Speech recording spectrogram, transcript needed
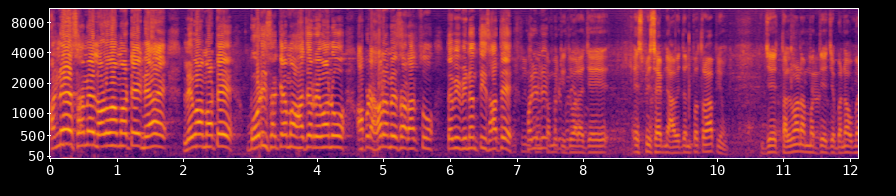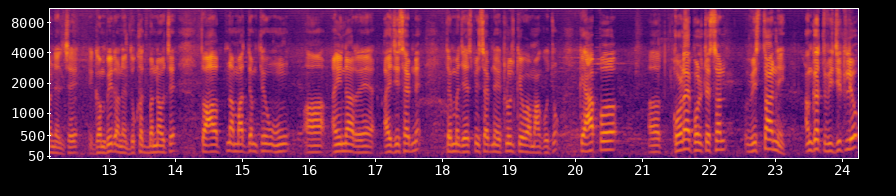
અન્યાય સામે લડવા માટે ન્યાય લેવા માટે બોડી સંખ્યામાં હાજર રહેવાનું આપણે હર હંમેશા રાખશું તેવી વિનંતી સાથે કમિટી દ્વારા જે એસપી સાહેબને આવેદનપત્ર આપ્યું. જે તલવાણા મધ્યે જે બનાવ બનેલ છે એ ગંભીર અને દુઃખદ બનાવ છે. તો આપના માધ્યમથી હું અહીંના આઈજી સાહેબને તેમજ એસપી સાહેબને એટલું જ કહેવા માગું છું કે આપ અ, કોડાઈ પોલીસ સ્ટેશન વિસ્તારની અંગત વિઝિટ લ્યો.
